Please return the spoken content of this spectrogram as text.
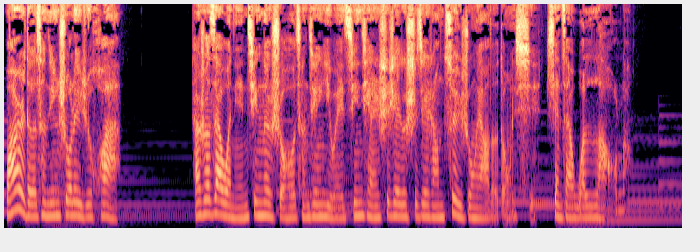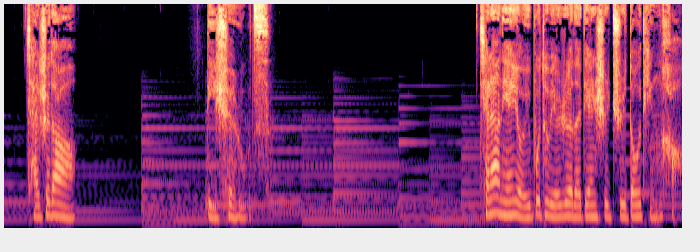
王尔德曾经说了一句话：“他说：“在我年轻的时候，曾经以为金钱是这个世界上最重要的东西。现在我老了，才知道，的确如此。前两年有一部特别热的电视剧，都挺好，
